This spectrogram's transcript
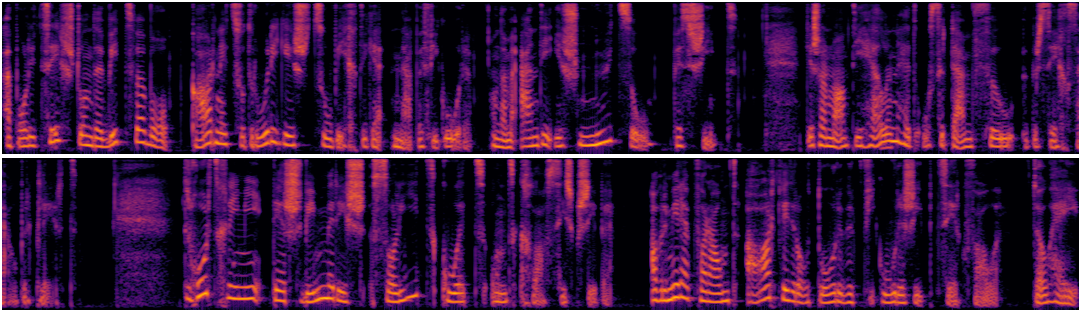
ein Polizist und eine Witwe, die gar nicht so traurig ist, zu wichtigen Nebenfiguren. Und am Ende ist nichts so, wie es scheint. Die charmante Helen hat außerdem viel über sich selber gelernt. Der Kurzkrimi «Der Schwimmer» ist solid, gut und klassisch geschrieben. Aber mir hat vor allem die Art, wie der Autor über die Figuren schreibt, sehr gefallen. Da haben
